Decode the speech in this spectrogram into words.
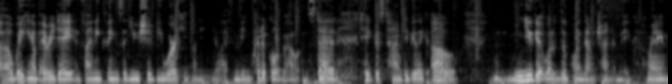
uh, waking up every day and finding things that you should be working on in your life and being critical about. Instead, take this time to be like, oh, you get what the point that I'm trying to make, right?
